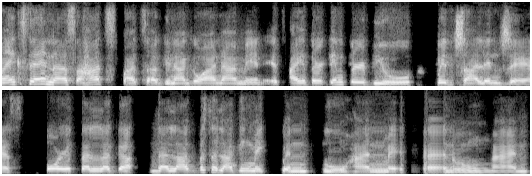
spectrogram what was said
Ang eksena sa hotspot sa ginagawa namin, it's either interview with challenges or talaga, nalag, basta laging may kwentuhan, may tanungan.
